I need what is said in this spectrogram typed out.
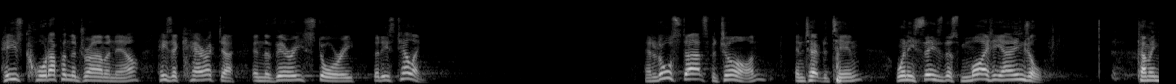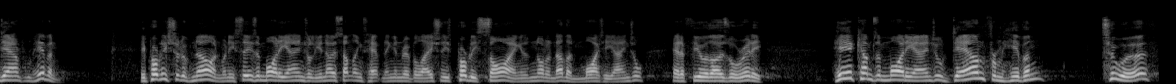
He's caught up in the drama now. He's a character in the very story that he's telling. And it all starts for John in chapter 10 when he sees this mighty angel coming down from heaven. He probably should have known when he sees a mighty angel, you know something's happening in Revelation. He's probably sighing. There's not another mighty angel. Had a few of those already. Here comes a mighty angel down from heaven to earth,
